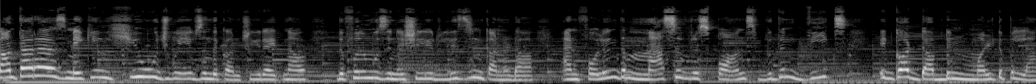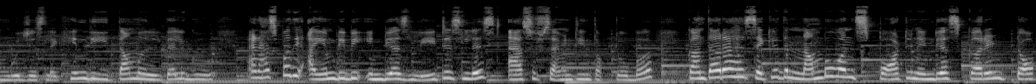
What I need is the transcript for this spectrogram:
Kantara is making huge waves in the country right now. The film was initially released in Kannada, and following the massive response, within weeks it got dubbed in multiple languages like Hindi, Tamil, Telugu. And as per the IMDb India's latest list, as of 17th October, Kantara has secured the number one spot in India's current top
